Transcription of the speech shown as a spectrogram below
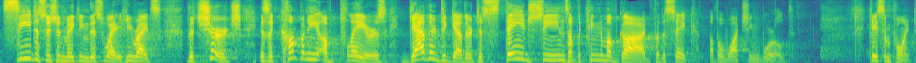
see decision making this way. He writes The church is a company of players gathered together to stage scenes of the kingdom of God for the sake of a watching world. Case in point.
